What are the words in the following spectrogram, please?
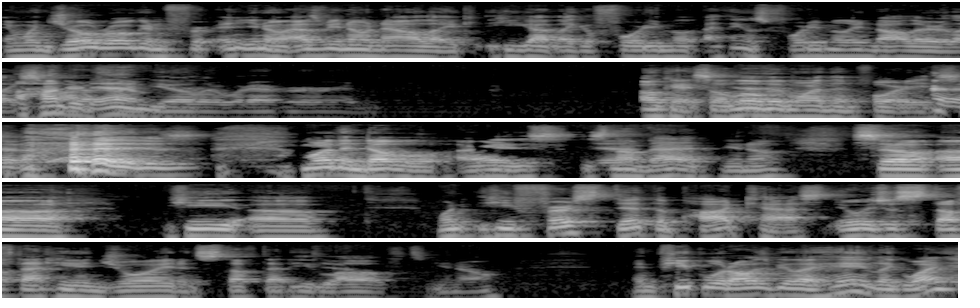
And when Joe Rogan for and you know as we know now like he got like a 40 mil I think it was 40 million dollar like A Spotify M. deal or whatever. Okay, so a little Yeah. bit more than 40. So it's more than double. All right, it's it's Yeah. not bad, you know. So uh he uh when he first did the podcast, it was just stuff that he enjoyed and stuff that he Yeah. loved, you know and people would always be like, "Hey, like why,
